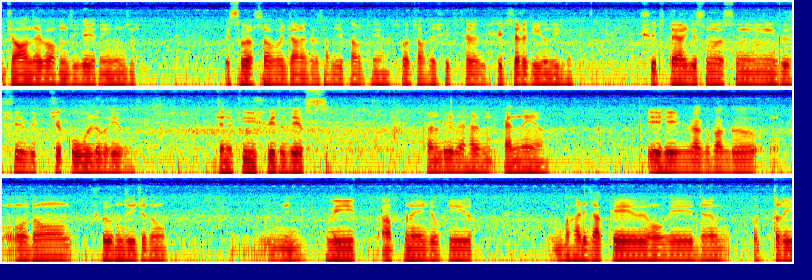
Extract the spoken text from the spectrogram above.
ਜਾਨਲੇਵਾ ਹੁੰਦੀ ਹੈ ਜਾਂ ਨਹੀਂ ਹੁੰਦੀ, ਇਸ ਬਾਰੇ ਸਭ ਜਾਣਕਾਰੀ ਸਾਂਝੀ ਕਰਦੇ ਹਾਂ। ਸੋ ਦੱਸਦੇ ਸ਼ੀਤ ਦਿਹਾੜੇ ਸ਼ੀਤ ਦਿਹਾੜੇ ਕੀ ਹੁੰਦੀ ਹੈ। ਸ਼ੀਤ ਲਹਿਰ ਜਿਸ ਨੂੰ ਅਸੀਂ ਇੰਗਲਿਸ਼ ਵਿੱਚ ਕੋਲਡ ਵੇਵ ਜਾਣੀ ਕਿ ਸ਼ੀਤ ਦਿਵਸ ਠੰਡੀ ਲਹਿਰ ਕਹਿੰਦੇ ਆ ਇਹ ਲਗਭਗ ਉਦੋਂ ਸ਼ੁਰੂ ਹੁੰਦੀ ਜਦੋਂ ਵੀ ਆਪਣੇ ਜੋ ਕਿ ਪਹਾੜੀ ਇਲਾਕੇ ਹੋ ਗਏ, ਇੱਧਰ ਉੱਤਰੀ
